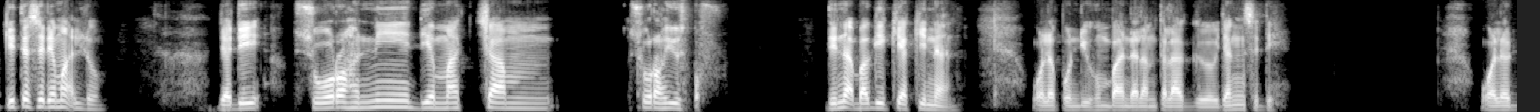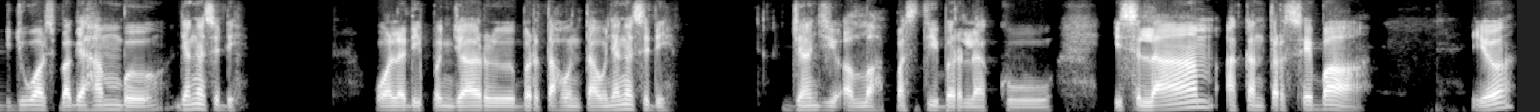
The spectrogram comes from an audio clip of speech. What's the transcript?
Kita sedia maklum. Jadi surah ni dia macam surah Yusuf. Dia nak bagi keyakinan walaupun dihumban dalam telaga jangan sedih walau dijual sebagai hamba, jangan sedih. Walau di penjara bertahun-tahun, jangan sedih. Janji Allah pasti berlaku. Islam akan tersebar ya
